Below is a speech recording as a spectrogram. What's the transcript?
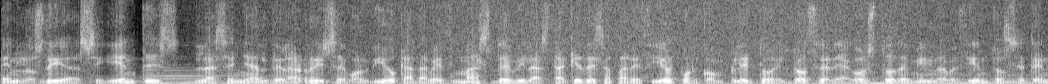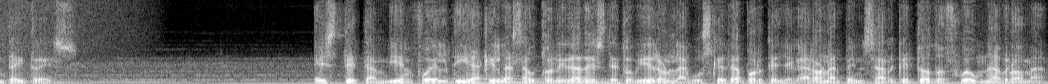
En los días siguientes, la señal de Larry se volvió cada vez más débil hasta que desapareció por completo el 12 de agosto de 1973. Este también fue el día que las autoridades detuvieron la búsqueda porque llegaron a pensar que todo fue una broma.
